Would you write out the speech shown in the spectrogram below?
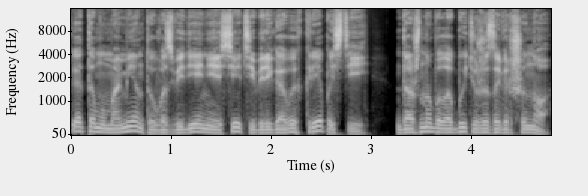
К этому моменту возведение сети береговых крепостей должно было быть уже завершено.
